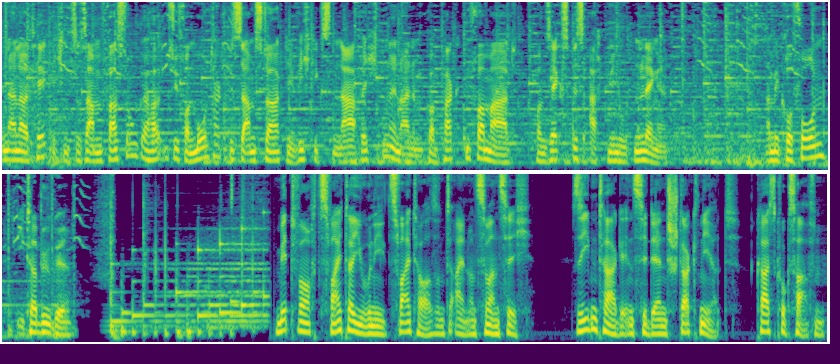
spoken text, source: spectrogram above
In einer täglichen Zusammenfassung erhalten Sie von Montag bis Samstag die wichtigsten Nachrichten in einem kompakten Format von sechs bis acht Minuten Länge. Am Mikrofon Dieter Bügel. Mittwoch, 2. Juni 2021. Sieben Tage Inzidenz stagniert. Kreis Cuxhaven.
